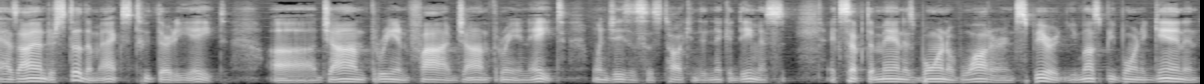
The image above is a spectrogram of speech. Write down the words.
as I understood them, Acts two thirty eight uh, John 3 and 5, John 3 and 8, when Jesus is talking to Nicodemus, except a man is born of water and spirit, you must be born again. And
